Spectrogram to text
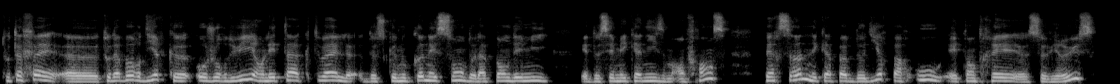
Tout à fait. Euh, tout d'abord, dire qu'aujourd'hui, en l'état actuel de ce que nous connaissons de la pandémie et de ces mécanismes en France, personne n'est capable de dire par où est entré ce virus.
